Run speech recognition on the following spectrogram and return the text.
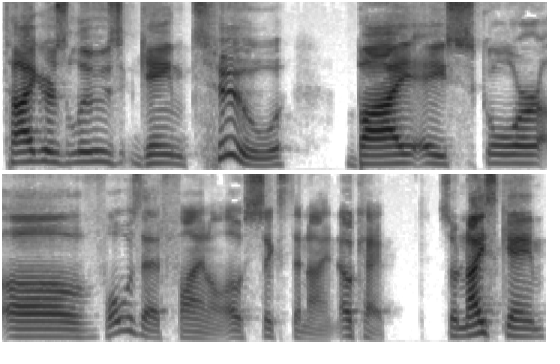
Tigers lose game two by a score of what was that final? Oh, six to nine. Okay, so nice game.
